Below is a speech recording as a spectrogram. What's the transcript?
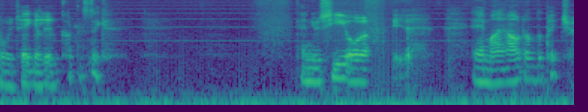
So we take a little cotton stick. Can you see or uh, am I out of the picture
